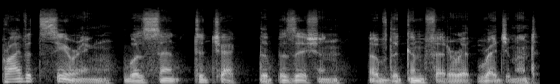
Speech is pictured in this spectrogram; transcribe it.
Private Searing was sent to check the position of the Confederate regiment.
